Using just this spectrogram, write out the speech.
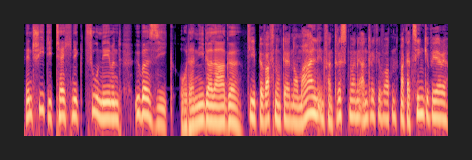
entschied die Technik zunehmend über Sieg oder Niederlage. Die Bewaffnung der normalen Infanteristen war eine andere geworden. Magazingewehre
